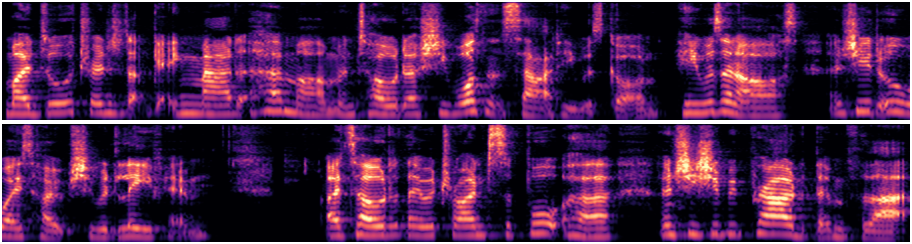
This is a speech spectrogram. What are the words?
My daughter ended up getting mad at her mum and told her she wasn't sad he was gone. He was an arse, and she'd always hoped she would leave him. I told her they were trying to support her, and she should be proud of them for that.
